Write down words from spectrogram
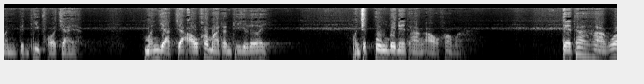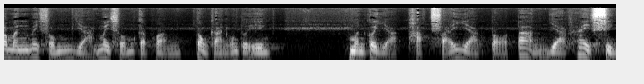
มันเป็นที่พอใจอะมันอยากจะเอาเข้ามาทันทีเลย มันจะปรุงไปในทางเอาเข้ามา แต่ถ้าหากว่ามันไม่สมอยากไม่สมกับความต้องการของตัวเอง มันก็อยากผักใสอยากต่อต้าน อยากให้สิ่ง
